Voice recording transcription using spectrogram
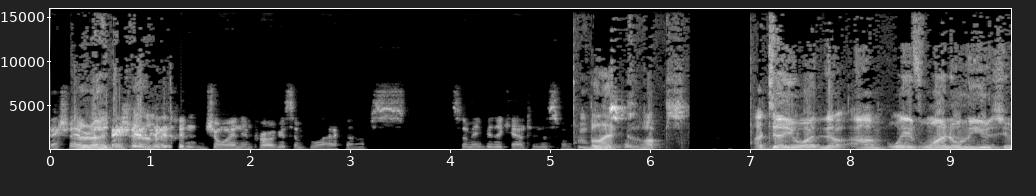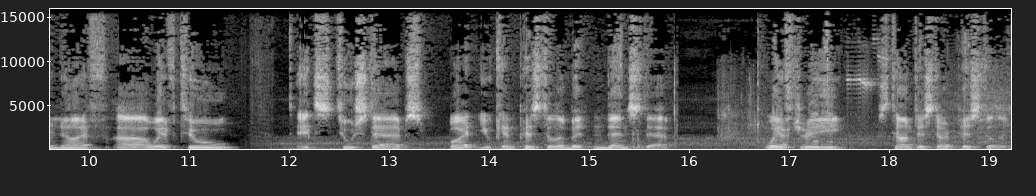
Actually, I Alright, couldn't- I um, couldn't join in Progress in Black Ops, so maybe they count in this one. Black Ops. I'll tell you what though, um, wave one only use your knife. Uh, wave two, it's two stabs, but you can pistol a bit and then stab. Wave Gotcha. three, it's time to start pistoling.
